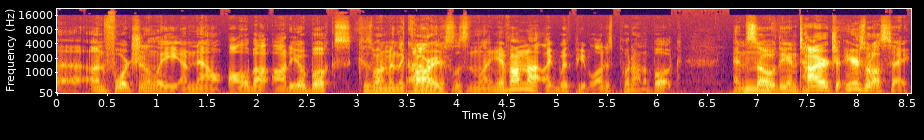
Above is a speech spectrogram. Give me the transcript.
uh, unfortunately am now all about audiobooks because when I'm in the car, I just listen. Like if I'm not like with people, I'll just put on a book. And so the entire tr- here's what I'll say:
